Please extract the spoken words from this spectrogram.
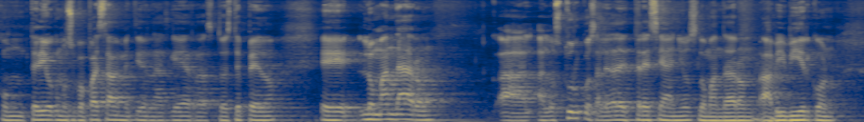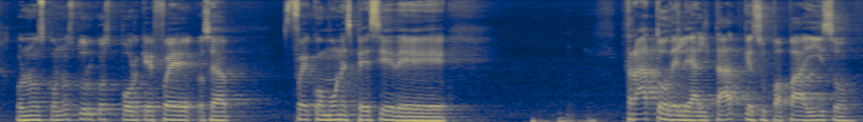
como te digo, como su papá estaba metido en las guerras, todo este pedo, eh, lo mandaron a, a los turcos a la edad de 13 años, lo mandaron a vivir con, con, unos, con unos turcos porque fue, o sea, fue como una especie de trato de lealtad que su papá hizo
